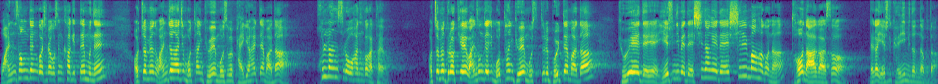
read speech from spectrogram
완성된 것이라고 생각하기 때문에 어쩌면 완전하지 못한 교회의 모습을 발견할 때마다 혼란스러워 하는 것 같아요. 어쩌면 그렇게 완성되지 못한 교회의 모습들을 볼 때마다 교회에 대해, 예수님에 대해, 신앙에 대해 실망하거나 더 나아가서 내가 예수 괜히 믿었나 보다.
